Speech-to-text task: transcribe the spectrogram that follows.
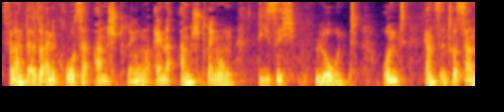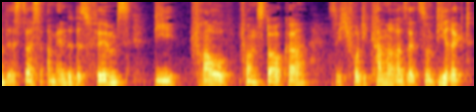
Es verlangt also eine große Anstrengung, eine Anstrengung, die sich lohnt. Und ganz interessant ist, dass am Ende des Films die Frau von Stalker sich vor die Kamera setzt und direkt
